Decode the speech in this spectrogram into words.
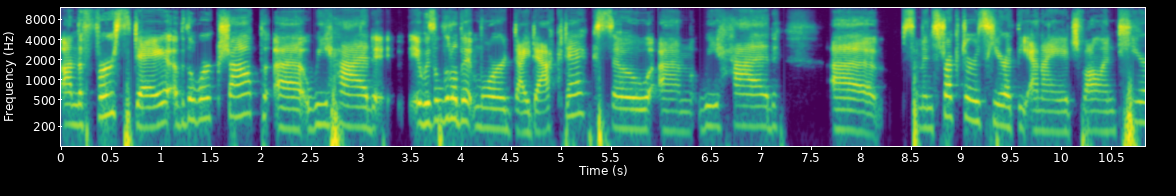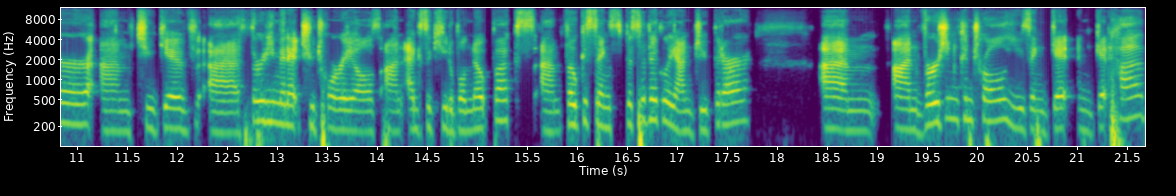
on the first day of the workshop, uh, we had, it was a little bit more didactic. So um, we had uh, some instructors here at the NIH volunteer um, to give 30-minute uh, tutorials on executable notebooks, um, focusing specifically on Jupyter, um, on version control using Git and GitHub,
